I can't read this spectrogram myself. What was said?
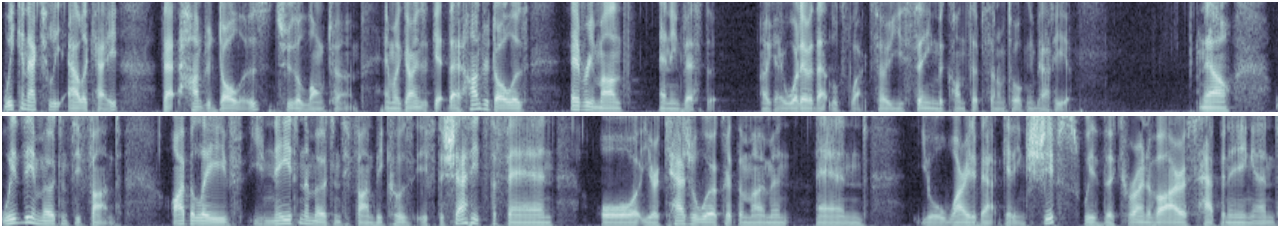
we can actually allocate that $100 to the long term. And we're going to get that $100 every month and invest it. Okay, whatever that looks like. So you're seeing the concepts that I'm talking about here. Now, with the emergency fund, I believe you need an emergency fund because if the shat hits the fan or you're a casual worker at the moment and you're worried about getting shifts with the coronavirus happening and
